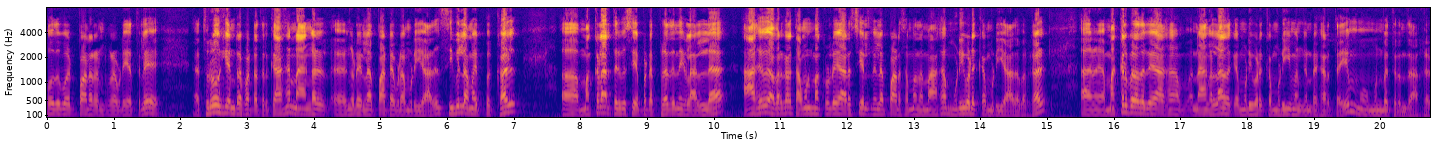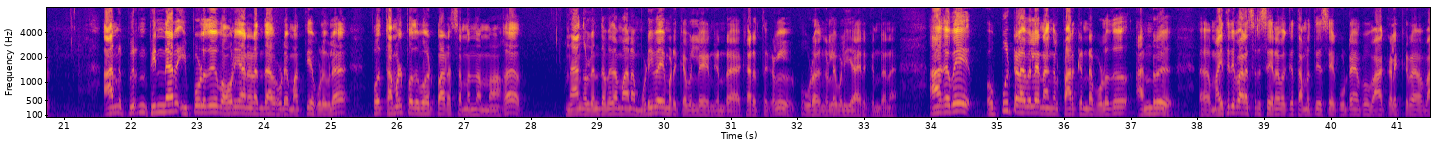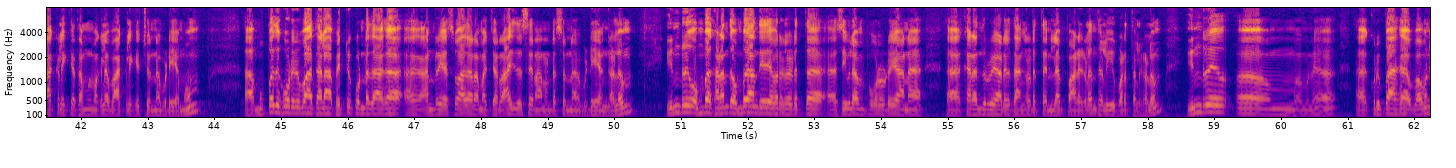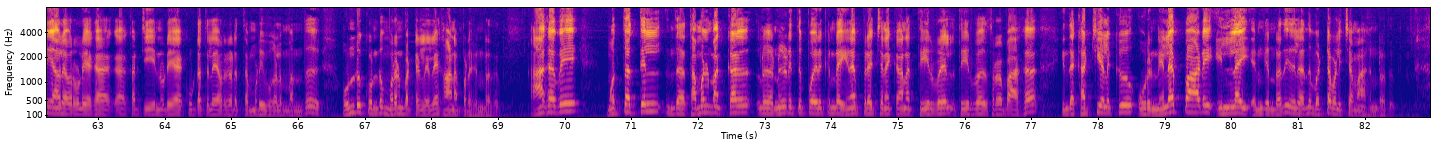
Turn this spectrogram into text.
பொது வேட்பாளர் என்கிற விடயத்திலே துரோகி என்ற பட்டத்திற்காக நாங்கள் எங்களுடைய நிலப்பாட்டை விட முடியாது. சிவில் அமைப்புகள் மக்களால் தெரிவு செய்யப்பட்ட பிரதிநிதிகள் அல்ல. ஆகவே அவர்கள் தமிழ் மக்களுடைய அரசியல் நிலப்பாடு சம்பந்தமாக முடிவெடுக்க முடியாதவர்கள். மக்கள் பிரதிநிதியாக நாங்கள்லாம் அதுக்கு முடிவெடுக்க முடியும் என்கின்ற கருத்தையும் மு- முன்வைத்திருந்தார்கள். அன் பின் பின்னர் இப்பொழுது வவுனியா நடந்த அவருடைய மத்திய குழுவில் பொ தமிழ் பொது வேட்பாடு சம்பந்தமாக நாங்கள் எந்த விதமான முடிவையும் எடுக்கவில்லை என்கின்ற கருத்துக்கள் ஊடகங்களில் வெளியாக இருக்கின்றன ஆகவே ஒப்பீட்டளவில் நாங்கள் பார்க்கின்ற பொழுது அன்று மைத்திரிபால சிறிசேனவுக்கு தமிழ் தேசிய கூட்டமைப்பு வாக்களிக்கிற வாக்களிக்க தமிழ் மக்களை வாக்களிக்க சொன்ன விடயமும் முப்பது கோடி ரூபாய் தலா பெற்றுக்கொண்டதாக அன்றைய சுகாதார அமைச்சர் ராஜித சேனான் என்று சொன்ன விடயங்களும் இன்று ஒன்பது கடந்த ஒன்பதாம் தேதி அவர்கள் எடுத்த அஹ், சிவில் அமைப்புகளுடையான கலந்துரையாடல் தாங்கள் எடுத்த நிலப்பாடுகளும் தெளிவுபடுத்தல்களும் இன்று குறிப்பாக வவுனியாவில் அவர்களுடைய க க- கட்சியினுடைய கூட்டத்திலே அவர்கள் எடுத்த முடிவுகளும் வந்து ஒன்றுக்கொண்டு முரண்பட்ட நிலையிலே காணப்படுகின்றது ஆகவே மொத்தத்தில் இந்த தமிழ் மக்கள் நீடித்து போயிருக்கின்ற இனப்பிரச்சனைக்கான தீர்வில் தீர்வு தொடர்பாக இந்த கட்சிகளுக்கு ஒரு நிலைப்பாடு இல்லை என்கின்றது இதிலிருந்து வெட்ட வெளிச்சமாகின்றது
